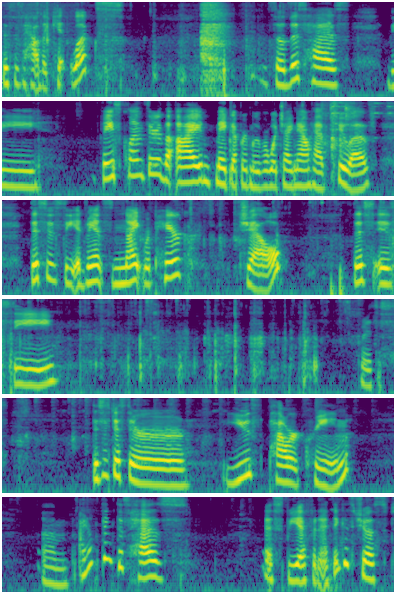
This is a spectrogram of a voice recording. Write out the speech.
this is how the kit looks. So this has the face cleanser, the eye makeup remover, which I now have two of. This is the Advanced Night Repair Gel. This is the... What is this? This is just their Youth Power Cream. Um, I don't think this has SPF in it. I think it's just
